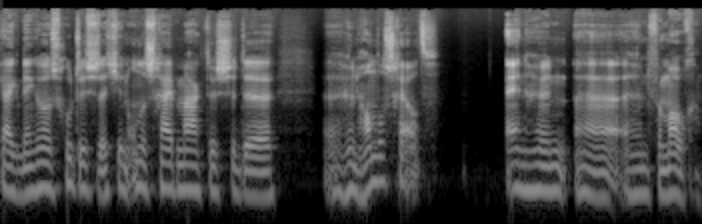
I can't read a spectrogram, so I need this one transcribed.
Kijk, ik denk wel eens goed is dat je een onderscheid maakt tussen de, uh, hun handelsgeld en hun, uh, hun vermogen.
